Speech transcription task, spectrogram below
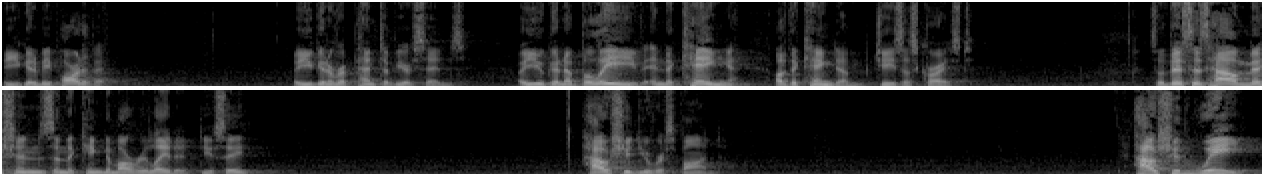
Are you going to be part of it? Are you going to repent of your sins? Are you going to believe in the King of the kingdom, Jesus Christ? So, this is how missions and the kingdom are related. Do you see? How should you respond? How should we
